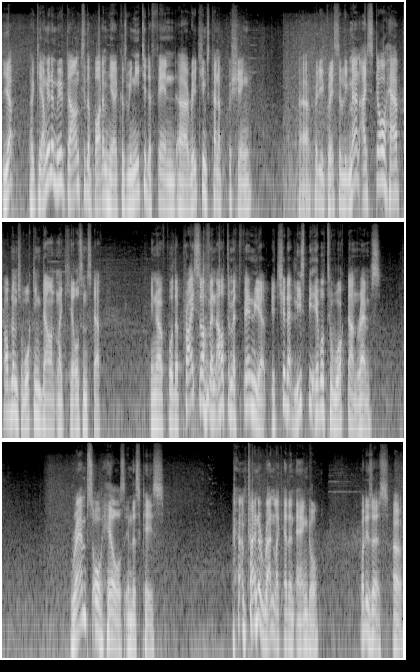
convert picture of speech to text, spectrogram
Yep. Okay, I'm gonna move down to the bottom here because we need to defend. Uh, red team's kind of pushing uh, pretty aggressively. Man, I still have problems walking down like hills and stuff. You know, for the price of an ultimate Fenrir, it should at least be able to walk down ramps. Ramps or hills in this case. I'm trying to run like at an angle. What is this? Oh.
